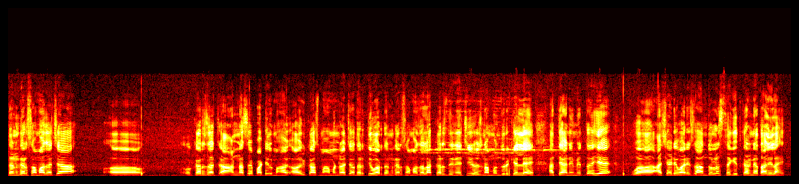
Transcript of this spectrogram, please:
धनगर समाजाच्या कर्जाच्या अण्णासाहेब पाटील महा विकास महामंडळाच्या धर्तीवर धनगर समाजाला कर्ज देण्याची योजना मंजूर केली आहे. आणि त्यानिमित्त हे व, आषाढी वारीचं आंदोलन स्थगित करण्यात आलेलं आहे.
